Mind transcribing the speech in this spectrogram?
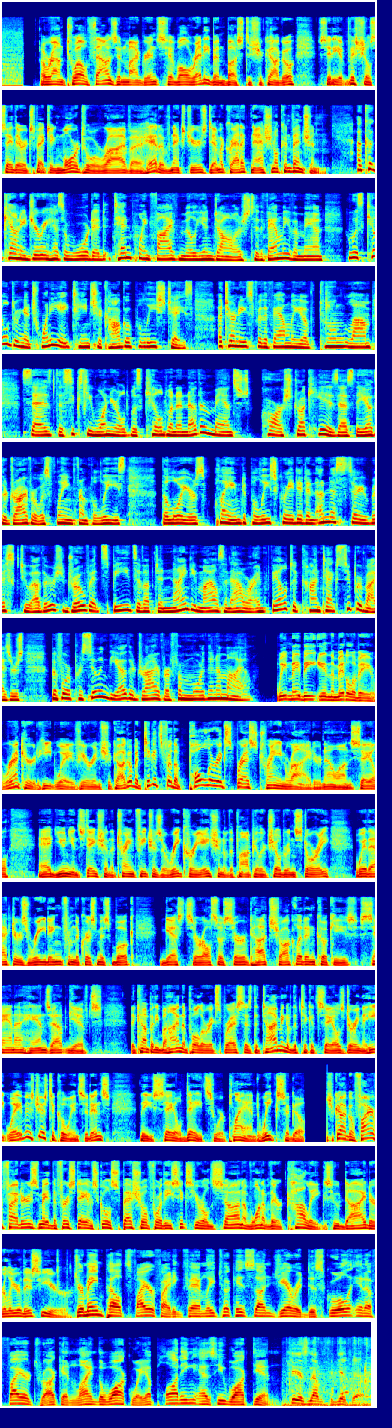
Around 12,000 migrants have already been bused to Chicago. City officials say they're expecting more to arrive ahead of next year's Democratic National Convention. A Cook County jury has awarded $10.5 million to the family of a man who was killed during a 2018 Chicago police chase. Attorneys for the family of Tung Lam says the 61 year old was killed when another man car struck his as the other driver was fleeing from police. The lawyers claimed police created an unnecessary risk to others, drove at speeds of up to 90 miles an hour, and failed to contact supervisors before pursuing the other driver for more than a mile. We may be in the middle of a record heat wave here in Chicago, but tickets for the Polar Express train ride are now on sale at Union Station. The train features a recreation of the popular children's story with actors reading from the Christmas book. Guests are also served hot chocolate and cookies. Santa hands out gifts. The company behind the Polar Express says the timing of the ticket sales during the heat wave is just a coincidence. The sale dates were planned weeks ago. Chicago firefighters made the first day of school special for the six year old son of one of their colleagues who died earlier this year. Jermaine Pelt's firefighting family took his son Jared to school in a fire truck and lined the walkway, applauding as he walked in. Kids never forget that.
